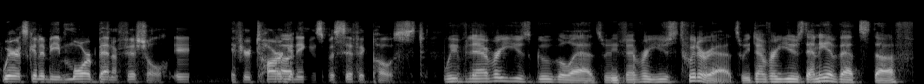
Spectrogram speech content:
where it's going to be more beneficial if you're targeting a specific post. We've never used google ads. We've never used twitter ads. We've never used any of that stuff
